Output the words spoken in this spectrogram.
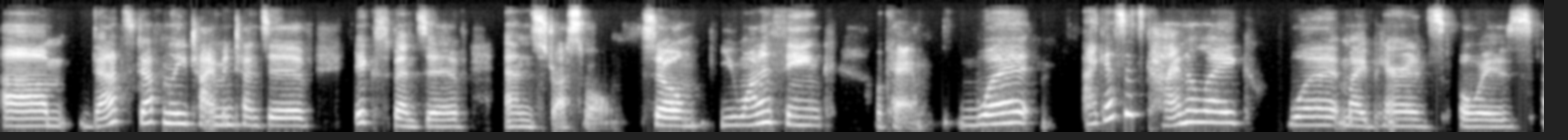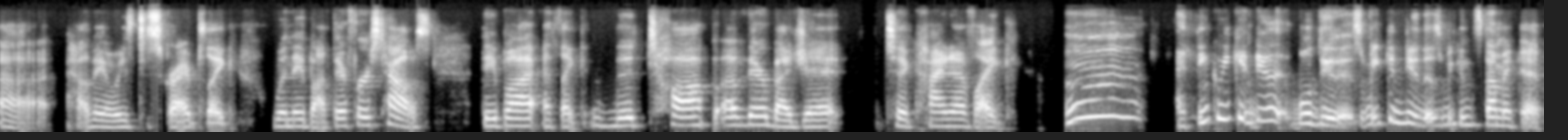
Um, that's definitely time intensive, expensive, and stressful. So you want to think okay, what I guess it's kind of like what my parents always, uh, how they always described like when they bought their first house they bought at like the top of their budget to kind of like, mm, I think we can do it. We'll do this. We can do this. We can stomach it.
